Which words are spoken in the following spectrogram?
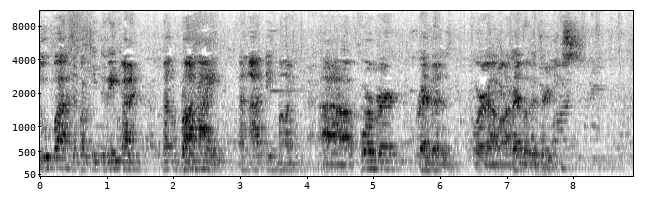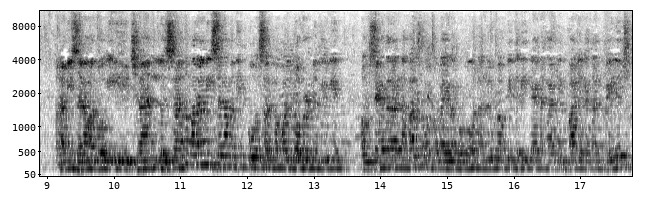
lupa na pagtitirikan ng bahay ng ating mga ah, former rebel or ah, mga rebel attorneys. Maraming salamat po. John Lozano. Maraming salamat din po sa local government unit of Central Nakal sa pagpapayaran po ng lumang titirikan ng ating Balikatan Village.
